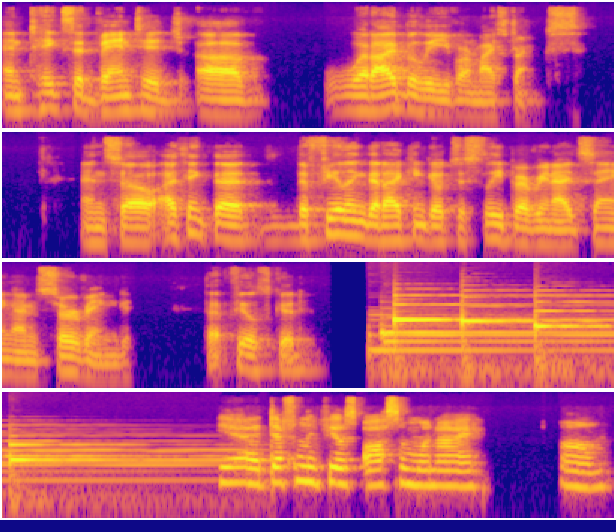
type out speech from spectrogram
and takes advantage of what I believe are my strengths. And so I think that the feeling that I can go to sleep every night saying I'm serving, that feels good. Yeah, it definitely feels awesome when I um,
